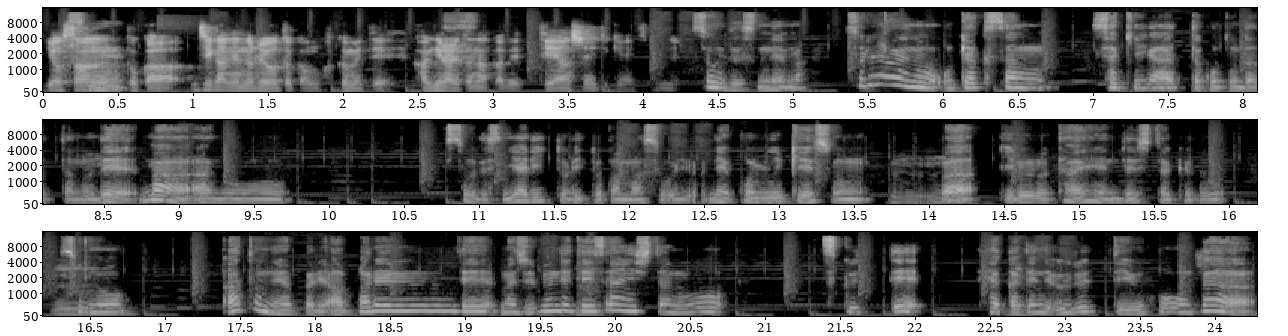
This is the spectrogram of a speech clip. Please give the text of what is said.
予算とか地金の量とかも含めて限られた中で提案しないといけないですよね。そうですね。まあ、それはあのお客さん先があったことだったので、まあ、あの、そうですね。やり取りとか、まあそういうね、コミュニケーションうんうんはいろいろ大変でしたけど、うんそのあとね、やっぱりアパレルで、まあ、自分でデザインしたのを作って、百貨店で売るっていう方が、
